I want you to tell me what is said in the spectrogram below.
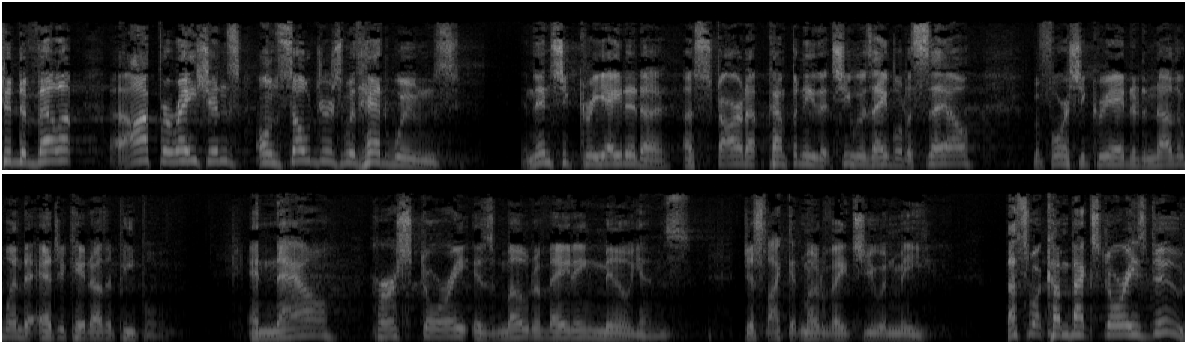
to develop uh, operations on soldiers with head wounds. And then she created a, a startup company that she was able to sell before she created another one to educate other people. And now her story is motivating millions, just like it motivates you and me. That's what comeback stories do.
